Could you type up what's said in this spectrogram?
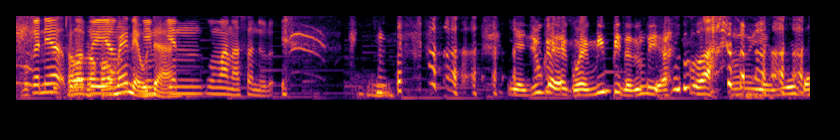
Bukannya Kalau no yang comment ya udah. mimpin pemanasan dulu. Iya juga ya gue yang mimpin dah dulu ya Wah, oh, iya juga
